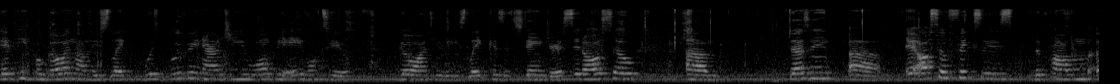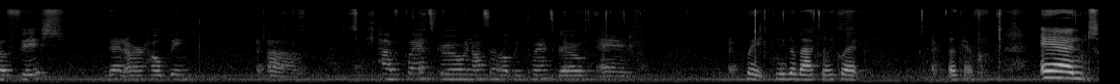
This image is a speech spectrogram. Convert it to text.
get people going on these lakes. With blue-green algae, you won't be able to go onto these lakes because it's dangerous. It also um, doesn't. Um, it also fixes the problem of fish that are helping uh, have plants grow and also helping plants grow and Wait, can you go back really quick? Okay. And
